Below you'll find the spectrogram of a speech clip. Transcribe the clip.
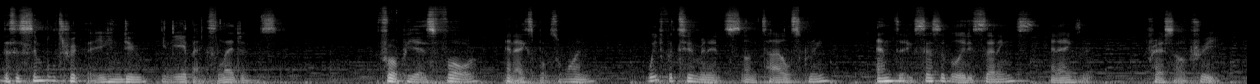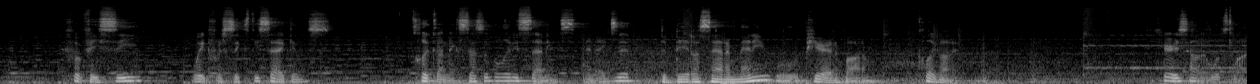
there's a simple trick that you can do in Apex Legends. For PS4 and Xbox One, wait for 2 minutes on the title screen, enter accessibility settings and exit. Press L3. For PC, wait for 60 seconds, Click on accessibility settings and exit. The data center menu will appear at the bottom. Click on it. Here is how it looks like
